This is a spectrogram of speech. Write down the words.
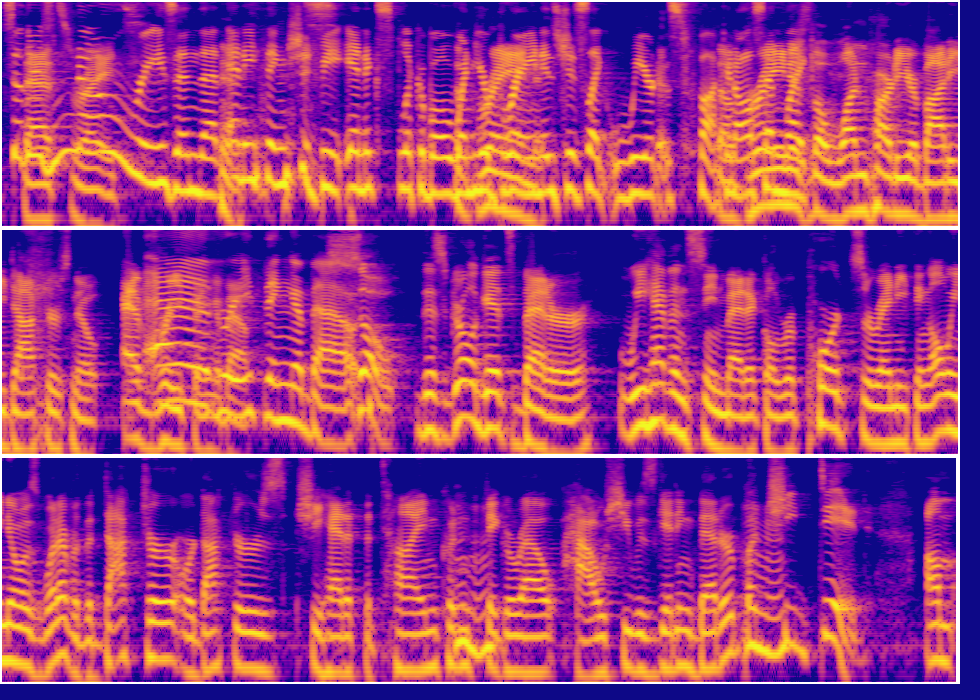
So there's no right. reason that anything should be inexplicable when your brain. brain is just like weird as fuck, the and all brain sudden, like is the one part of your body doctors know everything, about. everything about. So this girl gets better. We haven't seen medical reports or anything. All we know is whatever the doctor or doctors she had at the time couldn't Mm-hmm. figure out how she was getting better, but she did. Um,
